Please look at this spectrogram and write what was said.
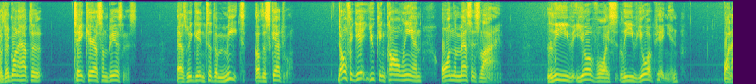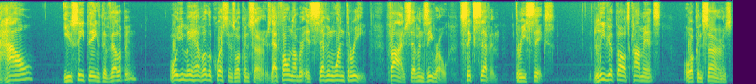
But they're going to have to take care of some business as we get into the meat of the schedule. Don't forget you can call in on the message line. Leave your voice, leave your opinion on how you see things developing, or you may have other questions or concerns. That phone number is 713 570 6736. Leave your thoughts, comments, or concerns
